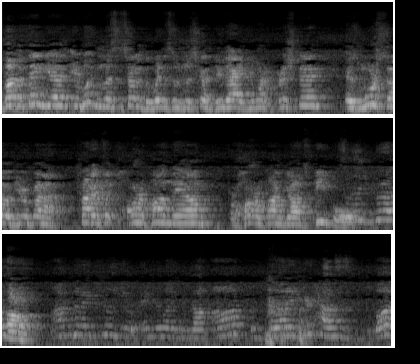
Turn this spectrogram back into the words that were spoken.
But the thing is, it wasn't necessarily the witnesses were just going to do that if you weren't a Christian. It was more so if you were going to try to inflict harm upon them or harm upon God's so people. the gross, Um, I'm gonna kill you, and you're like, nah, the blood in your house is blood,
